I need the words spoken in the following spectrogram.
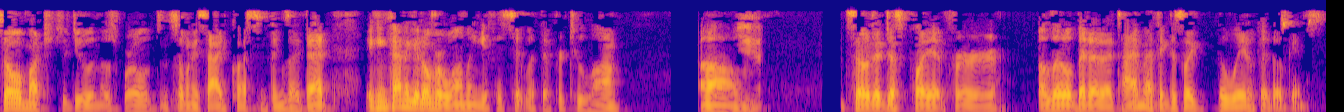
so much to do in those worlds and so many side quests and things like that. It can kind of get overwhelming if you sit with it for too long. Um, Yeah. so to just play it for a little bit at a time, I think is like the way to play those games.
